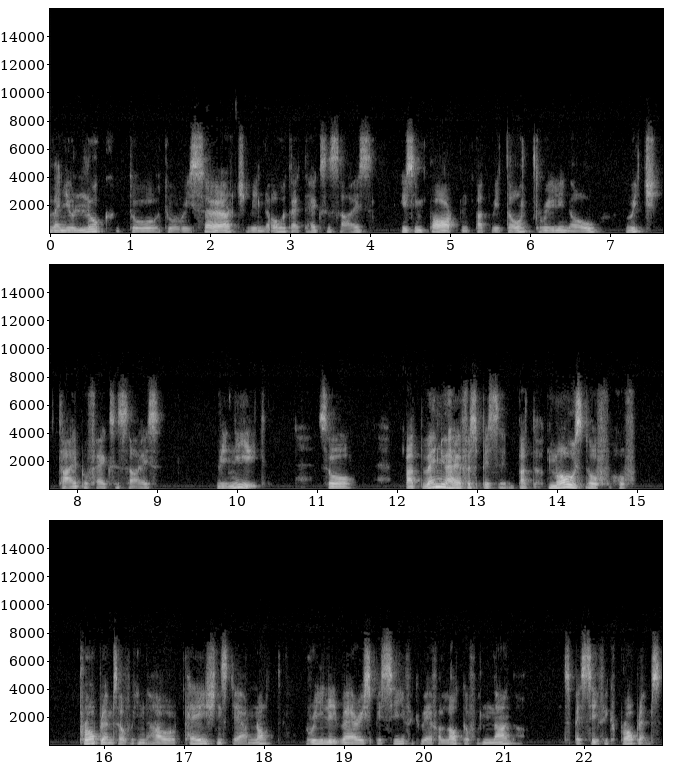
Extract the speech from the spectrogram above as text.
when you look to, to research, we know that exercise is important, but we don't really know which type of exercise we need. So, but when you have a specific, but most of, of problems of in our patients, they are not really very specific. We have a lot of non-specific problems.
